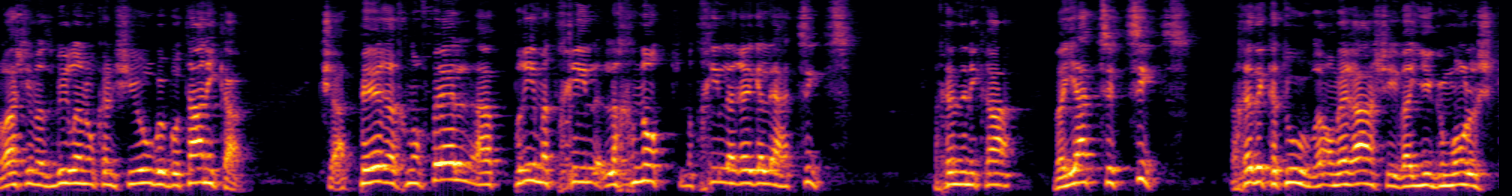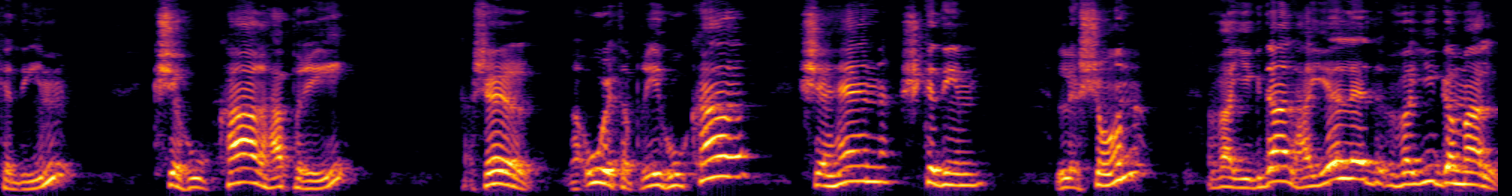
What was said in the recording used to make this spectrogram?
רש"י מסביר לנו כאן שיעור בבוטניקה. כשהפרח נופל, הפרי מתחיל לחנות, מתחיל לרגע להציץ. לכן זה נקרא ויצציץ. ואחרי זה כתוב, אומר רש"י, ויגמול שקדים, כשהוכר הפרי, כאשר ראו את הפרי, הוכר שהן שקדים. לשון, ויגדל הילד ויגמל.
